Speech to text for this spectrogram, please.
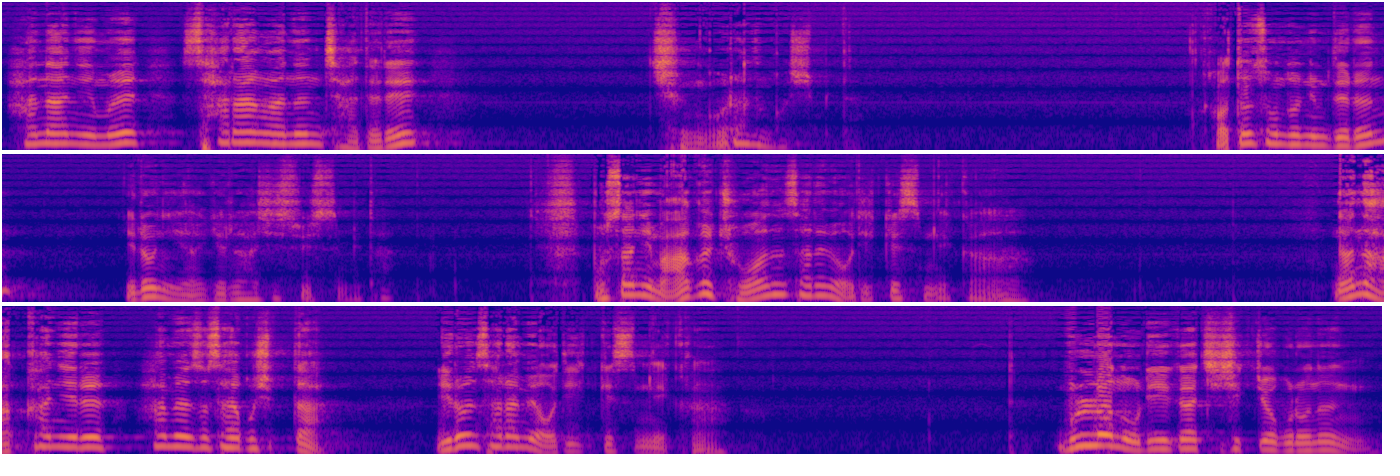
하나님을 사랑하는 자들의 증거라는 것입니다. 어떤 성도님들은 이런 이야기를 하실 수 있습니다. 목사님, 악을 좋아하는 사람이 어디 있겠습니까? 나는 악한 일을 하면서 살고 싶다. 이런 사람이 어디 있겠습니까? 물론 우리가 지식적으로는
